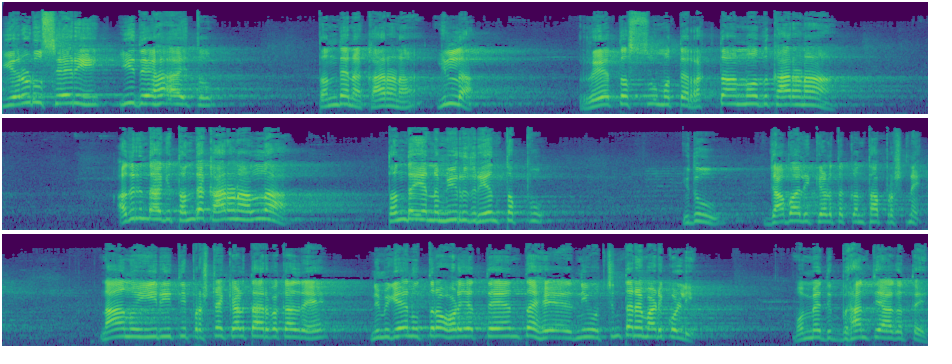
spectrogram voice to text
ಎರಡೂ ಸೇರಿ ಈ ದೇಹ ಆಯಿತು. ತಂದೆನ ಕಾರಣ ಇಲ್ಲ. ರೇತಸ್ಸು ಮತ್ತು ರಕ್ತ ಅನ್ನೋದು ಕಾರಣ. ಅದರಿಂದಾಗಿ ತಂದೆ ಕಾರಣ ಅಲ್ಲ. ತಂದೆಯನ್ನು ಮೀರಿದ್ರೆ ಏನು ತಪ್ಪು? ಇದು ಜಾಬಾಲಿ ಕೇಳ್ತಕ್ಕಂಥ ಪ್ರಶ್ನೆ. ನಾನು ಈ ರೀತಿ ಪ್ರಶ್ನೆ ಕೇಳ್ತಾ ಇರಬೇಕಾದ್ರೆ ನಿಮಗೇನು ಉತ್ತರ ಹೊಳೆಯುತ್ತೆ ಅಂತ ಹೇ ನೀವು ಚಿಂತನೆ ಮಾಡಿಕೊಳ್ಳಿ. ಒಮ್ಮೆ ದಿಗ್ಭ್ರಾಂತಿ ಆಗುತ್ತೆ.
